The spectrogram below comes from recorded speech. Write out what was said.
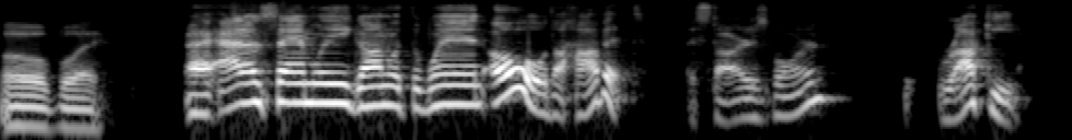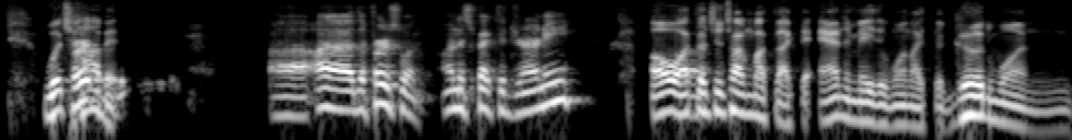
Oh boy. All right, Addams Family, Gone with the Wind. Oh, The Hobbit, A Star Is Born, Rocky, Which Hobbit? uh, uh, the first one, Unexpected Journey. Oh, I uh, thought you were talking about like the animated one, like the good one.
